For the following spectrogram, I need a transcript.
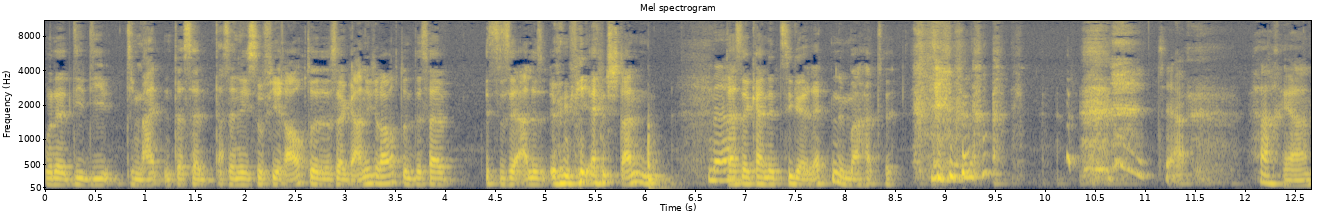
Oder die, die, die meinten, dass er, dass er nicht so viel raucht oder dass er gar nicht raucht und deshalb ist das ja alles irgendwie entstanden, Ne? dass er keine Zigaretten immer hatte. Tja, Ach ja.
